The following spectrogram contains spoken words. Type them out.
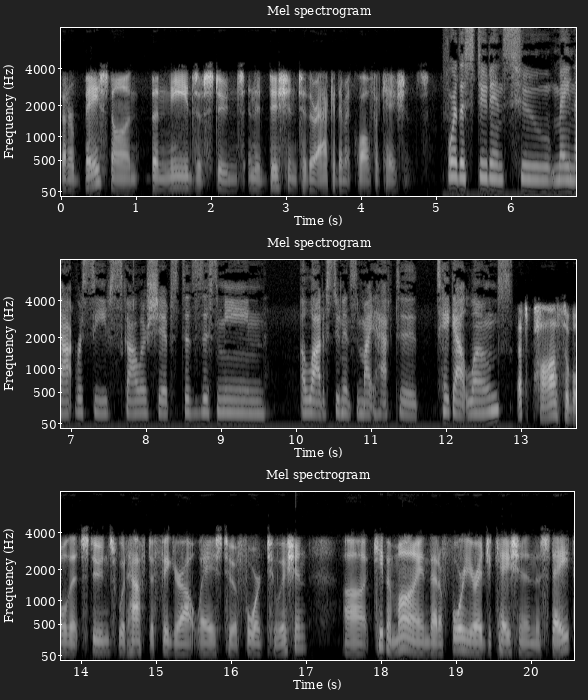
that are based on the needs of students in addition to their academic qualifications. For the students who may not receive scholarships, does this mean a lot of students might have to take out loans? That's possible that students would have to figure out ways to afford tuition. Uh, keep in mind that a four year education in the state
